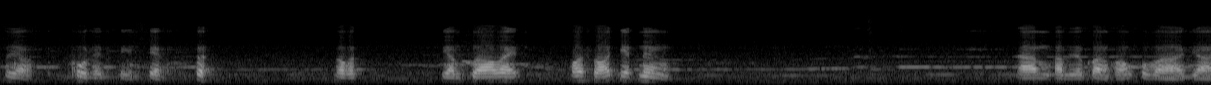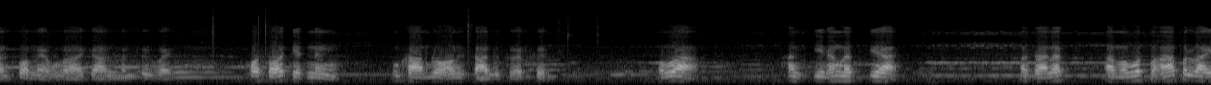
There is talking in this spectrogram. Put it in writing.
ไม่ยากพูดให้ตื่นเต้นเราก็เตรียมตัวไว้พศเจ็ดหนึ่งตามคำเรียกร้องของครูบาอาจารย์พ่อแม่ครูบาอาจารย์มันทึกไว้พศเจ็ดหนึ่งสงครามโลกครั้งที่สามจะเกิดขึ้น เพราะว่าทั้งจีนทั้งรัสเซีย ภาษาลัดอามาวุธมหาปลัย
